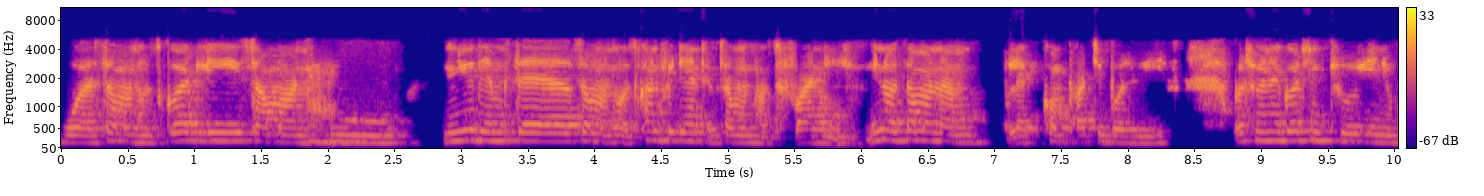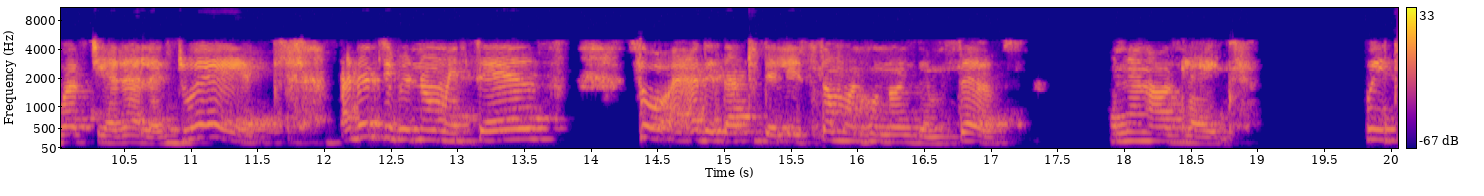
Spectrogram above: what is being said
was someone who's godly, someone who knew themselves, someone who was confident, and someone who was funny. You know, someone I'm like compatible with. But when I got into university, I realized, wait, I don't even know myself. So I added that to the list. Someone who knows themselves. And then I was like, wait,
